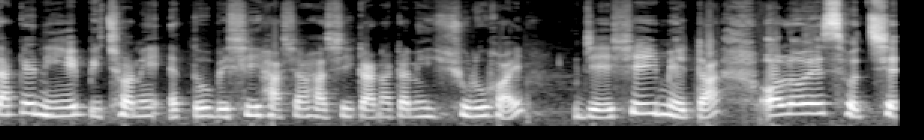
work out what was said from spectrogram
তাকে নিয়ে পিছনে এত বেশি হাসাহাসি, কানাকানি শুরু হয়। যে সেই মেয়েটা অলওয়েজ হচ্ছে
